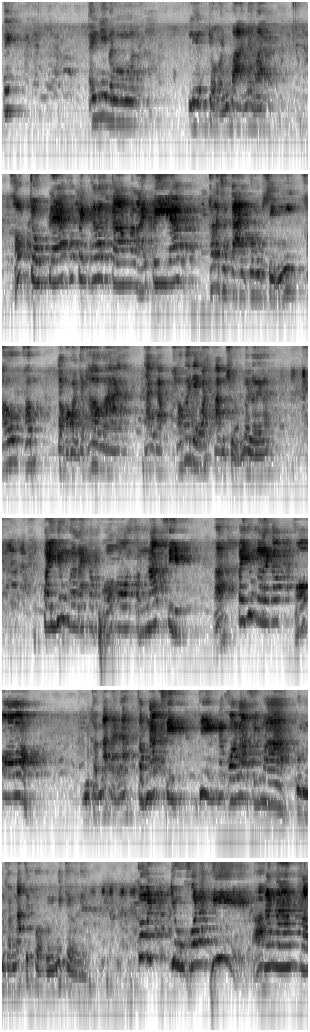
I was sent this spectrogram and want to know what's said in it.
ไอ้ไอ้นี่มันเรียนจบอนุบาลเนี่ยวะ เขาจบแล้วเขาเป็นข้าราชการมาหลายปีแล้ว ข้าราชการกรมศิลป์นี่เขาเขาต่อก่อนจะเข้ามาท่านครับเขาไม่ได้วัดความสูงกันเลยครับไปยุ่งอะไรกับผอสำนักสิบฮะไปยุ่งอะไรกับผออยู่สำนักไหนนะสำนักสิบที่นครราชสีมากูอยู่สำนักสิบหกกูยังไม่เจอเลย ก็มันอยู่คนละที่อ๋อ นานๆเรา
